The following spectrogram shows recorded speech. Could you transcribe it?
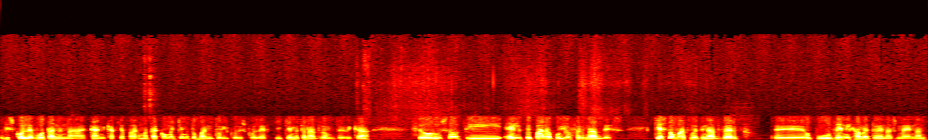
δυσκολευόταν να κάνει κάποια πράγματα, ακόμα και με τον Πανετολικό δυσκολεύτηκε και με τον Ατρόμητο ειδικά, θεωρούσα ότι έλειπε πάρα πολύ ο Φερνάντες. Και στο μάτς με την Adverb, ε, όπου δεν είχαμε το ένας με έναν,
